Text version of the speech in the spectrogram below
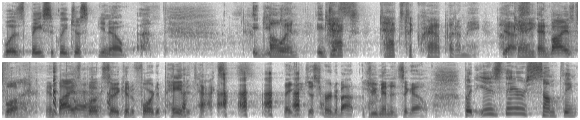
Was basically just you know. it- Oh, and it tax just- tax the crap out of me. Yes, and buy his It's book, fine. and buy his book so he could afford to pay the taxes that you just heard about a few minutes ago. But is there something?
